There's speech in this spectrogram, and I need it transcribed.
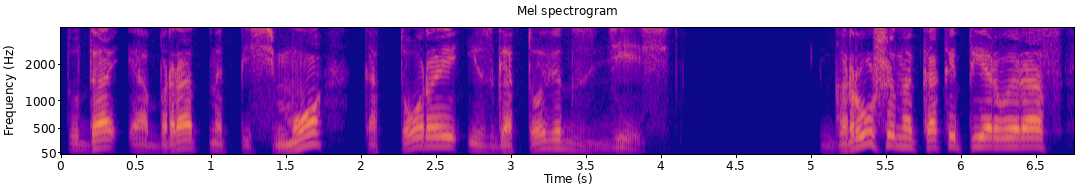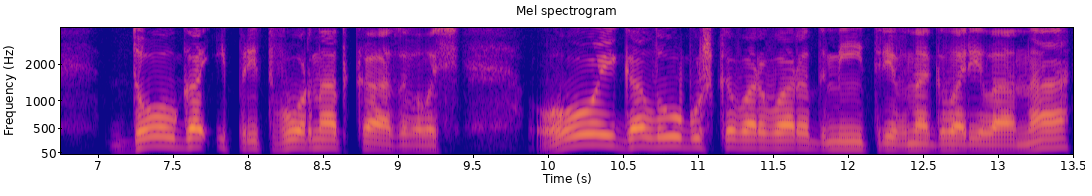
туда и обратно письмо, которое изготовят здесь. Грушина, как и первый раз, долго и притворно отказывалась. «Ой, голубушка Варвара Дмитриевна», — говорила она,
